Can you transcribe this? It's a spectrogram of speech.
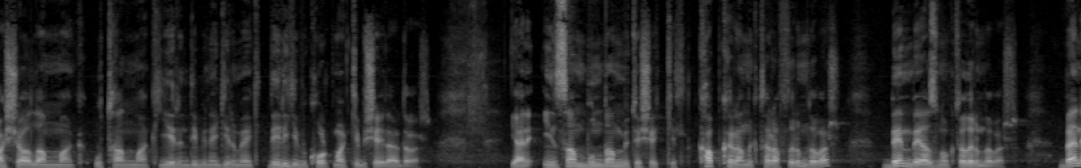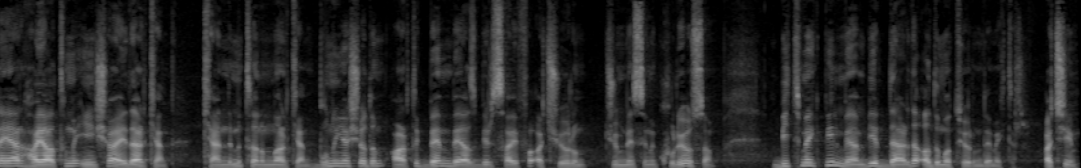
aşağılanmak, utanmak, yerin dibine girmek, deli gibi korkmak gibi şeyler de var. Yani insan bundan müteşekkil. Kapkaranlık taraflarım da var, bembeyaz noktalarım da var. Ben eğer hayatımı inşa ederken, kendimi tanımlarken bunu yaşadım artık bembeyaz bir sayfa açıyorum cümlesini kuruyorsam bitmek bilmeyen bir derde adım atıyorum demektir. Açayım.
